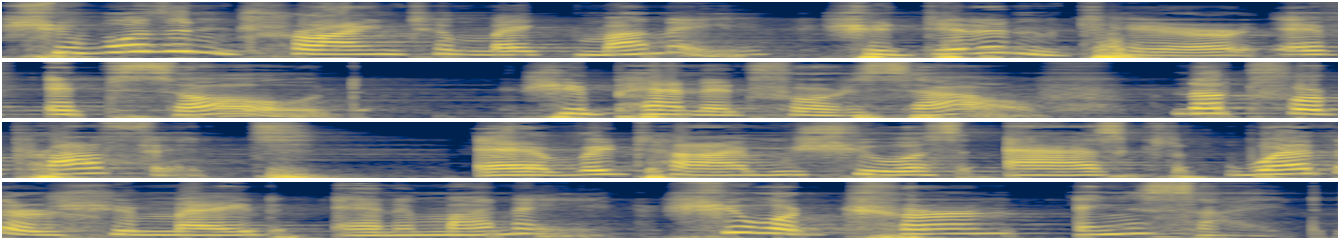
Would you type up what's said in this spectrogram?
She wasn't trying to make money. She didn't care if it sold. She painted for herself, not for profit. Every time she was asked whether she made any money, she would turn inside.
